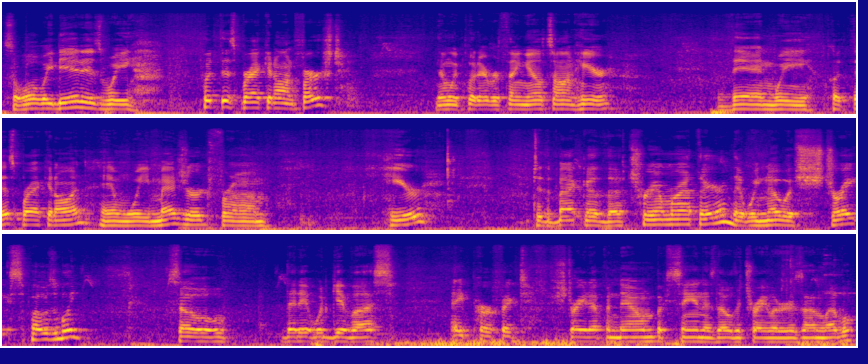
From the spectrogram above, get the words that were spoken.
So what we did is we put this bracket on first, then we put everything else on here. Then we put this bracket on and we measured from here to the back of the trim right there that we know is straight supposedly so that it would give us a perfect straight up and down but seeing as though the trailer is unlevel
